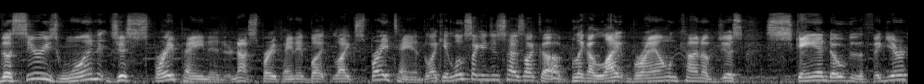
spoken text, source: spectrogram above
the Series 1 just spray painted, or not spray painted, but like spray tanned. Like it looks like it just has like a like a light brown kind of just scanned over the figure,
